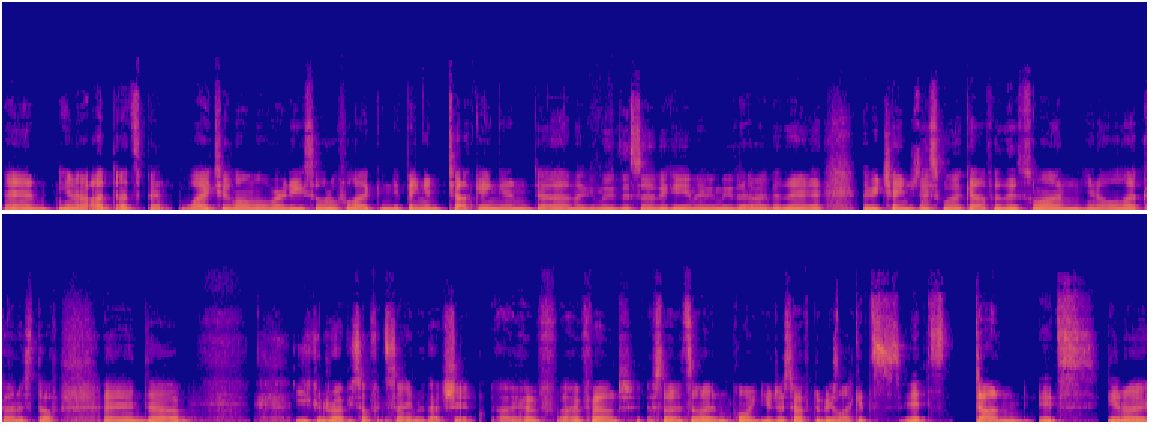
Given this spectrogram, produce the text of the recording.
and you know I'd, I'd spent way too long already sort of like nipping and tucking and uh, maybe move this over here maybe move that over there maybe change this workout for this one you know all that kind of stuff and um, you can drive yourself insane with that shit i have i have found so at a certain point you just have to be like it's it's done it's you know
